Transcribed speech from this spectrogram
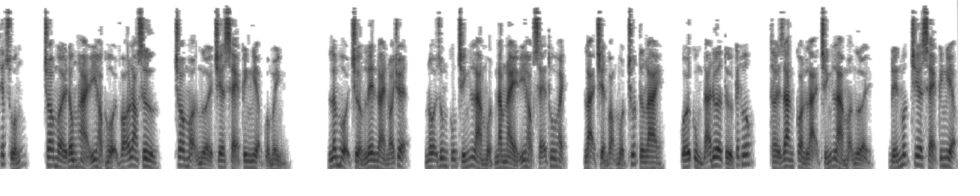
Tiếp xuống, cho mời đông hải y học hội võ lao sư, cho mọi người chia sẻ kinh nghiệm của mình. Lâm hội trưởng lên đài nói chuyện, nội dung cũng chính là một năm này y học sẽ thu hoạch, lại triển vọng một chút tương lai, cuối cùng đã đưa từ kết thúc, thời gian còn lại chính là mọi người đến mức chia sẻ kinh nghiệm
